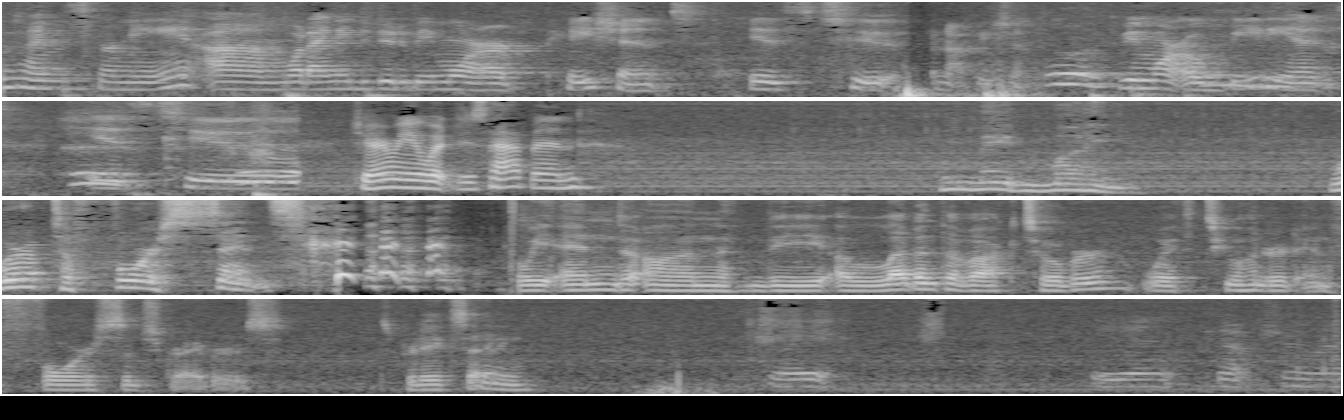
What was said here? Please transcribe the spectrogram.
I think sometimes for me, um, what I need to do to be more patient is to, not patient, to be more obedient is to. Jeremy, what just happened? We made money. We're up to four cents. we end on the 11th of October with 204 subscribers. It's pretty exciting. Wait, you didn't capture my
